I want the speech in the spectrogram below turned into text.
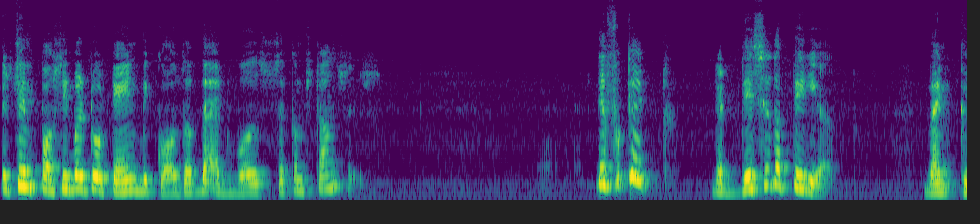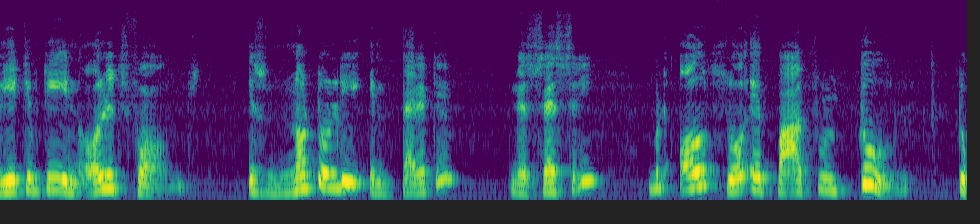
it's impossible to attain because of the adverse circumstances. They forget that this is the period when creativity in all its forms is not only imperative, necessary, but also a powerful tool to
